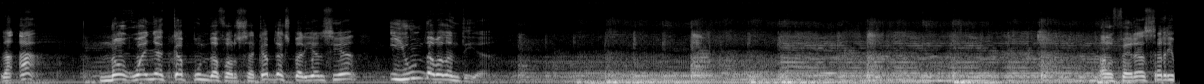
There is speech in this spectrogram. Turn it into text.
La A. No guanya cap punt de força, cap d'experiència i un de valentia. El Feres s'arriba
